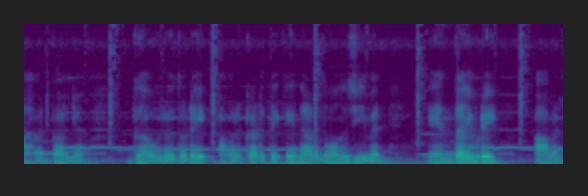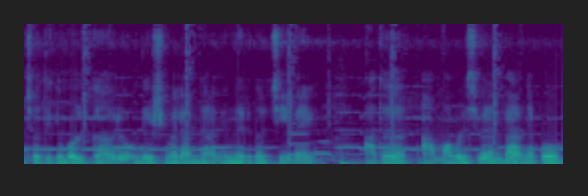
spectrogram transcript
അവൻ പറഞ്ഞു. ഗൗരവത്തോടെ അവർക്കടുത്തേക്കായി നടന്നു വന്നു ജീവൻ. എന്താ ഇവിടെ? അവൻ ചോദിക്കുമ്പോൾ ഗൗരവവും ദേഷ്യമെല്ലാം നിറഞ്ഞു നിന്നിരുന്നു ജീവനിൽ. അത് അമ്മ വിളിച്ചു വരാൻ പറഞ്ഞപ്പോൾ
